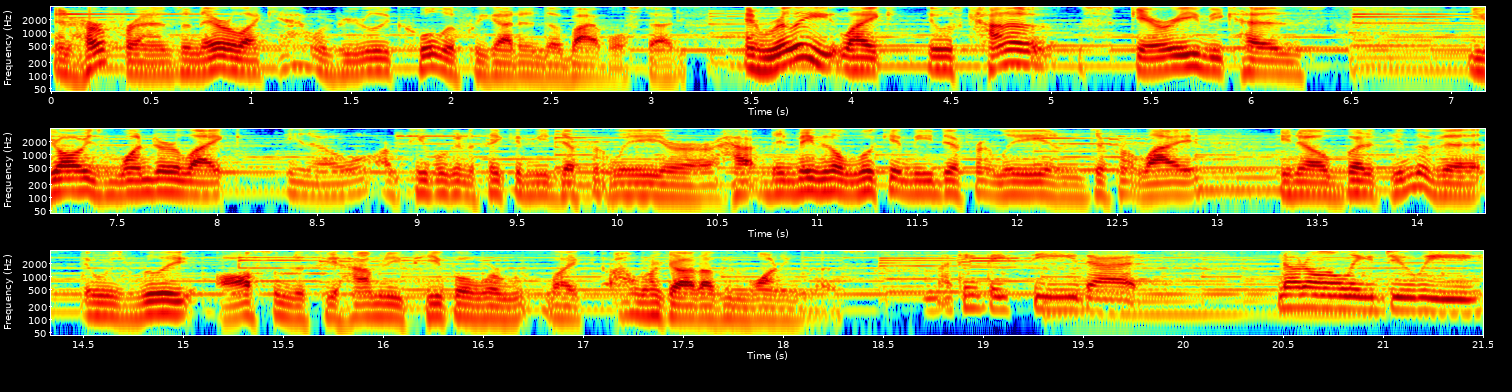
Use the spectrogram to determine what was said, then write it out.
and her friends, and they were like, yeah, it would be really cool if we got into Bible study. And really, like, it was kind of scary because you always wonder, like, you know, are people going to think of me differently or how, maybe they'll look at me differently in a different light, you know, but at the end of it, it was really awesome to see how many people were like, oh my God, I've been wanting this. I think they see that not only do we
